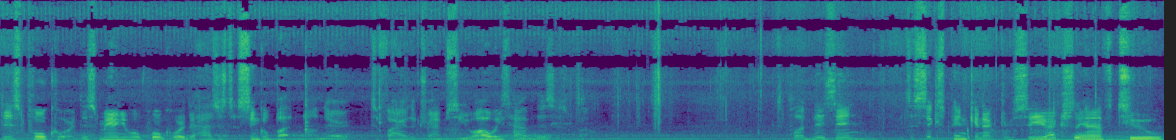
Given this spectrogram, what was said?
this pull cord, this manual pull cord that has just a single button on there to fire the trap. So you always have this as well. To plug this in, it's a six pin connector. So you actually have to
